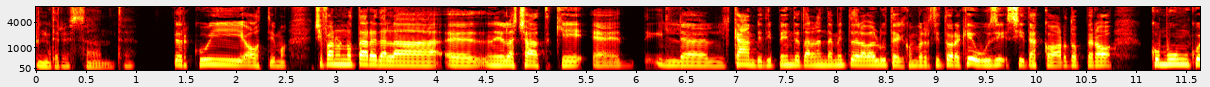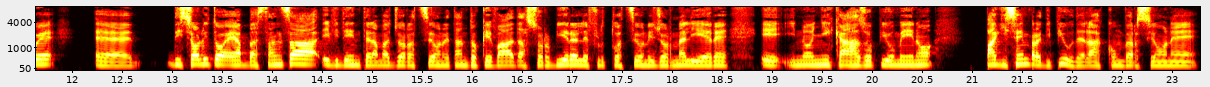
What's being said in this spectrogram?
interessante. Per cui ottimo. Ci fanno notare dalla, eh, nella chat che eh, il, il, cambio dipende dall'andamento della valuta e il convertitore che usi. Sì, d'accordo, però comunque eh, di solito è abbastanza evidente la maggiorazione, tanto che va ad assorbire le fluttuazioni giornaliere e in ogni caso più o meno paghi sempre di più della conversione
